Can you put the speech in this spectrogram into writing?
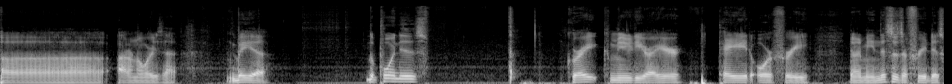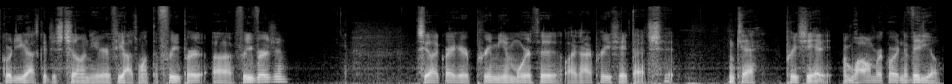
Uh, I don't know where he's at. But yeah, the point is, great community right here, paid or free. You know what I mean? This is a free Discord. You guys could just chill in here if you guys want the free per, uh, free version. See, like right here, premium worth it. Like I appreciate that shit. Okay, appreciate it. While I'm recording the video.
